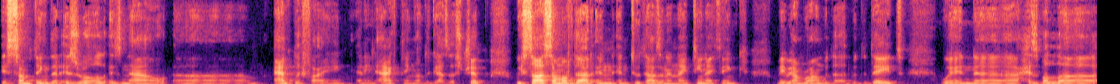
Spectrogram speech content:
is something that Israel is now um, amplifying and enacting on the Gaza Strip. We saw some of that in in 2019. I think maybe I'm wrong with the with the date when uh, Hezbollah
